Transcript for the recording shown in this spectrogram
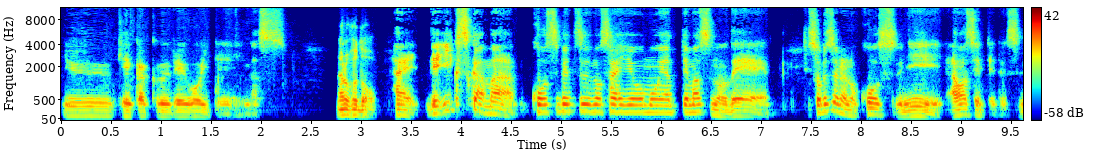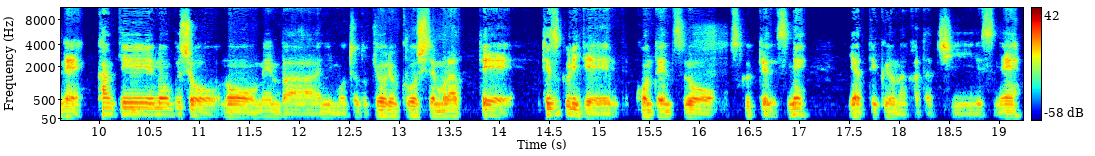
いう計画で動いています。なるほど。はい。で、いくつか、まあ、コース別の採用もやってますので、それぞれのコースに合わせてですね、関係の部署のメンバーにもちょっと協力をしてもらって、手作りでコンテンツを作ってですね、やっていくような形ですね。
